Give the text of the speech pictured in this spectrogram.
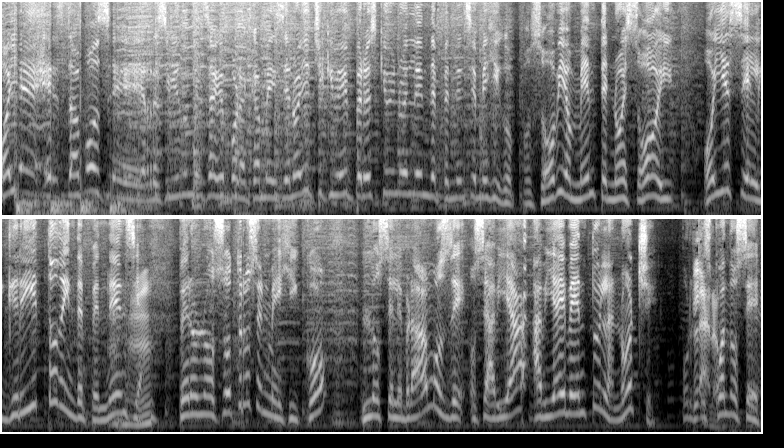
Oye, estamos eh, recibiendo un mensaje por acá. Me dicen, oye, Chiqui Baby, pero es que hoy no es la independencia de México. Pues obviamente no es hoy. Hoy es el grito de independencia. Pero nosotros en México lo celebrábamos de. O sea, había, había evento en la noche. Porque es cuando se.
